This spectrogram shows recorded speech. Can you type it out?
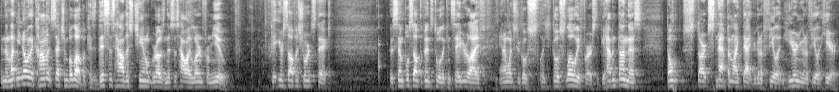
And then let me know in the comment section below because this is how this channel grows and this is how I learn from you. Get yourself a short stick, the simple self-defense tool that can save your life, and I want you to go, go slowly first. If you haven't done this, don't start snapping like that. You're gonna feel it here and you're gonna feel it here.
